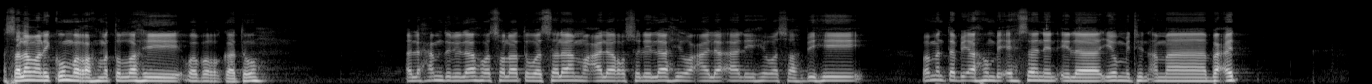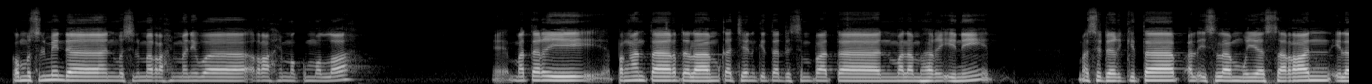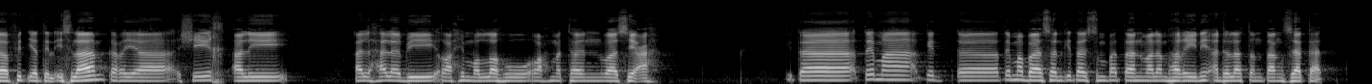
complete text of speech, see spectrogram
Assalamualaikum warahmatullahi wabarakatuh. Alhamdulillah wassalatu wassalamu ala rasulillah wa ala alihi wa sahbihi wa man tabi'ahum bi ihsanin ila yaumidin amma ba'd. Kaum muslimin dan muslimah rahimani wa rahimakumullah. Ya, materi pengantar dalam kajian kita di kesempatan malam hari ini masih dari kitab Al-Islam Muyassaran ila Fityatil Islam karya Syekh Ali Al-Halabi rahimallahu rahmatan wasi'ah. Kita tema eh, tema bahasan kita di kesempatan malam hari ini adalah tentang zakat.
